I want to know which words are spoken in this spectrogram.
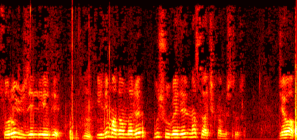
Soru 157. Hı. İlim adamları bu şubeleri nasıl açıklamıştır? Cevap.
